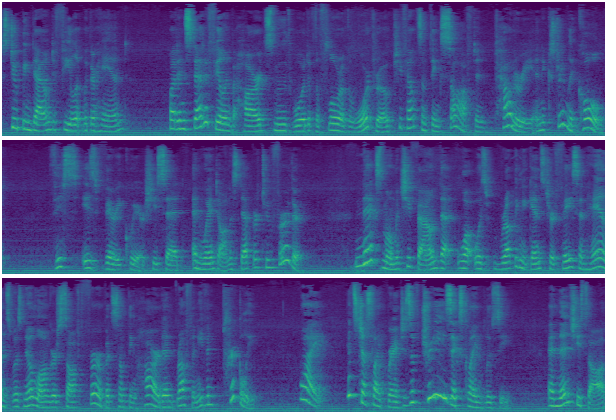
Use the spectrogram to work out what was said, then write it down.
stooping down to feel it with her hand. But instead of feeling the hard, smooth wood of the floor of the wardrobe, she felt something soft and powdery and extremely cold. This is very queer, she said, and went on a step or two further. Next moment she found that what was rubbing against her face and hands was no longer soft fur, but something hard and rough and even prickly. Why, it's just like branches of trees, exclaimed Lucy. And then she saw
